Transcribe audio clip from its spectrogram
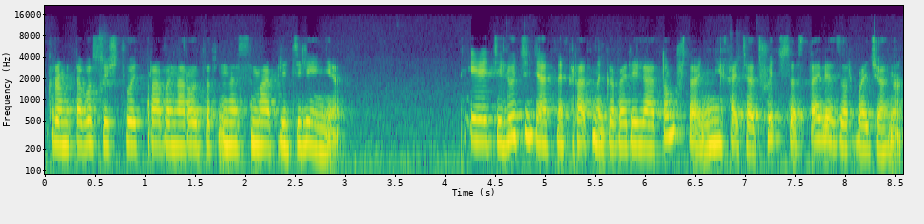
Кроме того, существует право народов на самоопределение – и эти люди неоднократно говорили о том, что они не хотят жить в составе Азербайджана.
